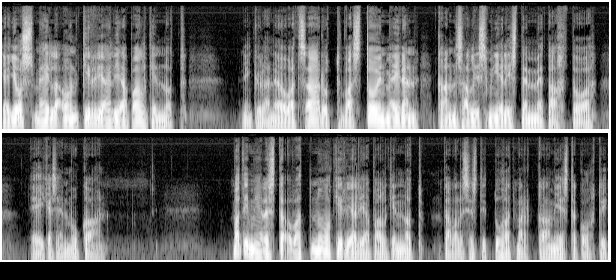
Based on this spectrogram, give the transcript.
Ja jos meillä on kirjailijapalkinnot, niin kyllä ne ovat saadut vastoin meidän kansallismielistemme tahtoa, eikä sen mukaan. Matin mielestä ovat nuo kirjailijapalkinnot, tavallisesti tuhat markkaa miestä kohti,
